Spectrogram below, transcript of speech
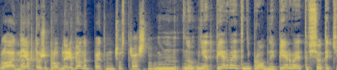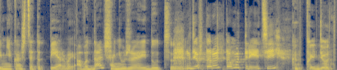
Ладно, я тоже пробный ребенок, поэтому ничего страшного. Ну, нет, первый это не пробный. Первый это все-таки, мне кажется, этот первый. А вот дальше они уже идут... Э, Где второй, там и третий. Как пойдет.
